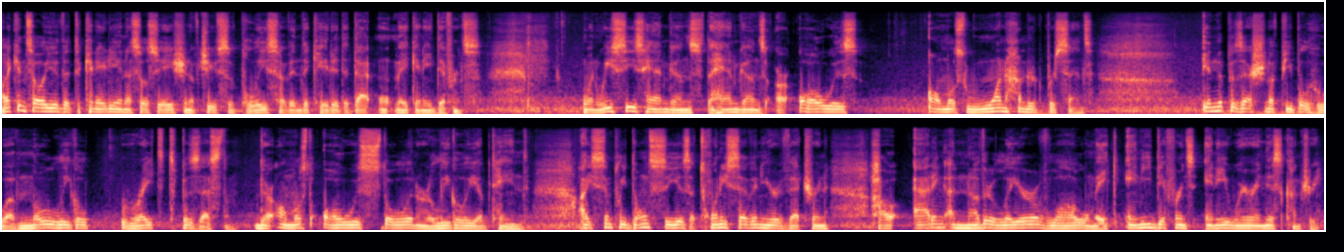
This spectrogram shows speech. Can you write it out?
I can tell you that the Canadian Association of Chiefs of Police have indicated that that won't make any difference. When we seize handguns, the handguns are always almost 100% in the possession of people who have no legal right to possess them. They're almost always stolen or illegally obtained. I simply don't see, as a 27 year veteran, how adding another layer of law will make any difference anywhere in this country.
